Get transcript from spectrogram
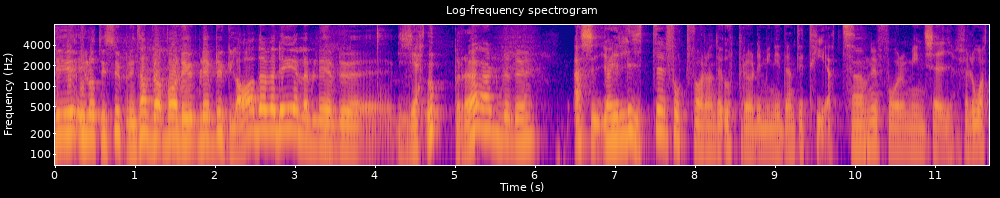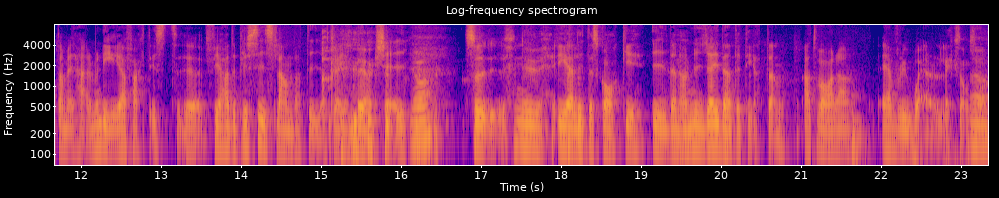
Det, låter ju superintressant. Var- du, blev du glad över det eller blev du eh, Jätte- upprörd? Blev du... Alltså, jag är lite fortfarande upprörd i min identitet. Och nu får min tjej förlåta mig här, men det är jag faktiskt. Eh, För jag hade precis landat i att jag är en bögtjej. Så eh, nu är jag lite skakig i den här nya identiteten. Att vara everywhere, liksom så.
